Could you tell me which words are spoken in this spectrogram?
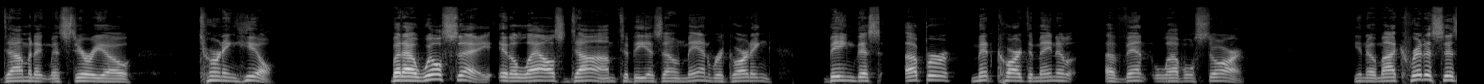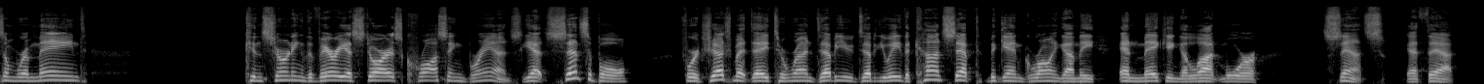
Dominic Mysterio turning heel. But I will say it allows Dom to be his own man regarding being this upper mid card to main event level star. You know, my criticism remained concerning the various stars crossing brands, yet sensible for Judgment Day to run WWE, the concept began growing on me and making a lot more sense at that.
